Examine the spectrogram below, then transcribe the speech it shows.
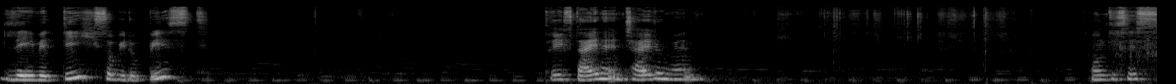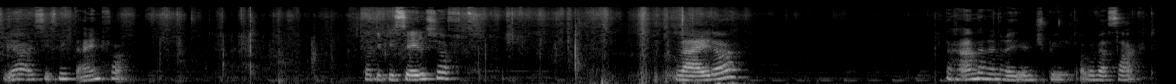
lebe dich so wie du bist, triff deine Entscheidungen. Und es ist, ja, es ist nicht einfach, da die Gesellschaft leider nach anderen Regeln spielt. Aber wer sagt,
